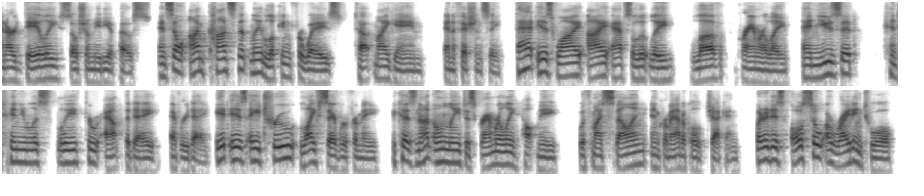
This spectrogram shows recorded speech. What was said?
and our daily social media posts. And so I'm constantly looking for ways to up my game and efficiency. That is why I absolutely love Grammarly and use it continuously throughout the day, every day. It is a true lifesaver for me because not only does Grammarly help me with my spelling and grammatical checking, but it is also a writing tool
